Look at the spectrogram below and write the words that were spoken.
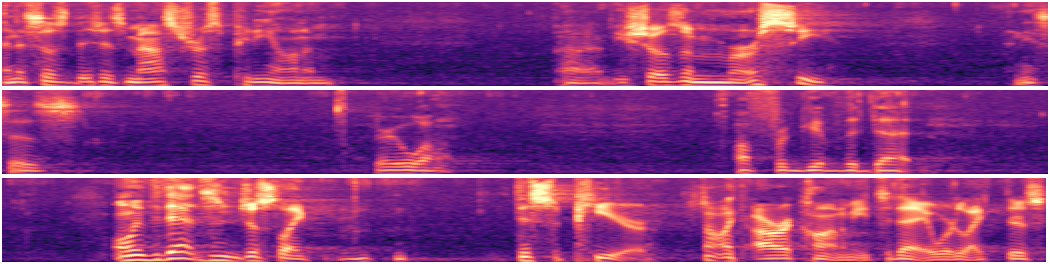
And it says that his master has pity on him. Uh, he shows him mercy. And he says, Very well, I'll forgive the debt. Only the debt doesn't just like disappear. It's not like our economy today where like there's,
